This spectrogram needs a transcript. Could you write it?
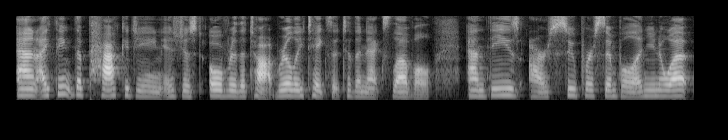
and I think the packaging is just over the top, really takes it to the next level. And these are super simple. And you know what?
